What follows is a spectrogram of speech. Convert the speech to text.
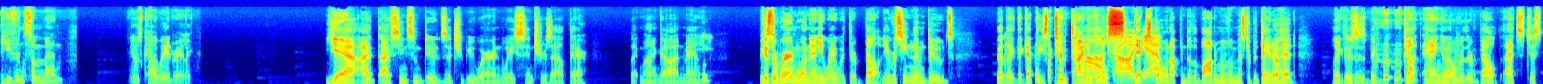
Even some men. It was kind of weird, really. Yeah, I've I've seen some dudes that should be wearing waist cinchers out there. Like my God, man, because they're wearing one anyway with their belt. You ever seen them dudes that like they got these two tiny Oh, little God, sticks yeah. going up into the bottom of a Mr. Potato Head? Like there's this big gut hanging over their belt. That's just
